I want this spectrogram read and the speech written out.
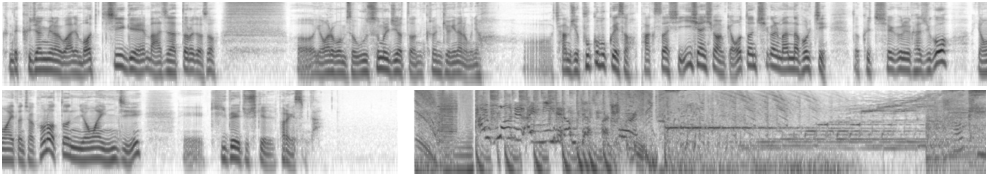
그런데 그 장면하고 아주 멋지게 맞아 떨어져서 어, 영화를 보면서 웃음을 지었던 그런 기억이 나는군요. 어, 잠시 후 북구북구에서 박사 씨, 이시안 씨와 함께 어떤 책을 만나볼지 또 그 책을 가지고 영화했던 작품은 어떤 영화인지 예, 기대해 주시길 바라겠습니다. I want it, I need it, I'm desperate for it. Okay,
